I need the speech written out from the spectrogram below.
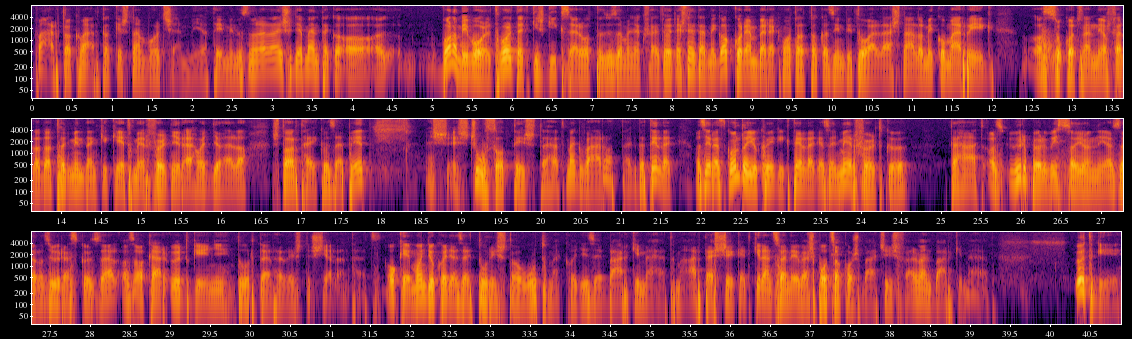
vártak, vártak, és nem volt semmi a t 0 és ugye mentek a, a, a, valami volt, volt egy kis gigszer ott az üzemanyag feltöltésnél, tehát még akkor emberek matadtak az indítóállásnál, amikor már rég az szokott lenni a feladat, hogy mindenki két mérföldnyire hagyja el a starthely közepét, és, és csúszott is, tehát megváratták. De tényleg, azért ezt gondoljuk végig, tényleg ez egy mérföldkő, tehát az űrből visszajönni ezzel az űreszközzel, az akár 5G-nyi túrterhelést is jelenthet. Oké, okay, mondjuk, hogy ez egy turista út, meg hogy izé bárki mehet már, tessék, egy 90 éves pocakos bácsi is felment, bárki mehet. 5G.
